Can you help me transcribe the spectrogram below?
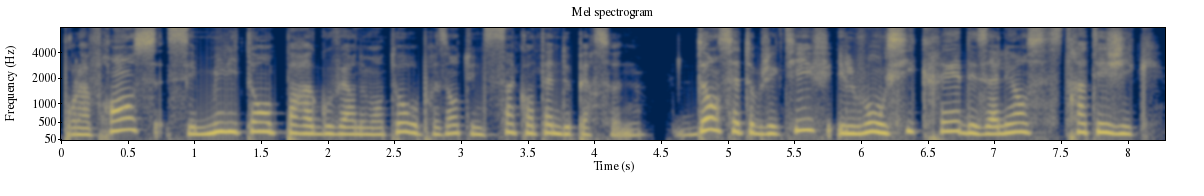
Pour la France, ces militants paragouvernementaux représentent une cinquantaine de personnes. Dans cet objectif, ils vont aussi créer des alliances stratégiques.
